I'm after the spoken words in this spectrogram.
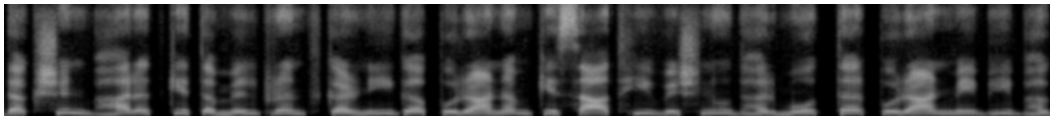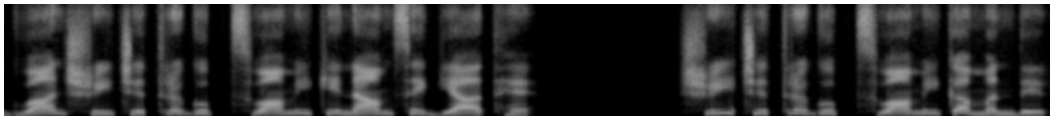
दक्षिण भारत के तमिल ग्रंथ कर्णिग पुराणम के साथ ही विष्णु धर्मोत्तर पुराण में भी भगवान श्री चित्रगुप्त स्वामी के नाम से ज्ञात है। श्री चित्रगुप्त स्वामी का मंदिर।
